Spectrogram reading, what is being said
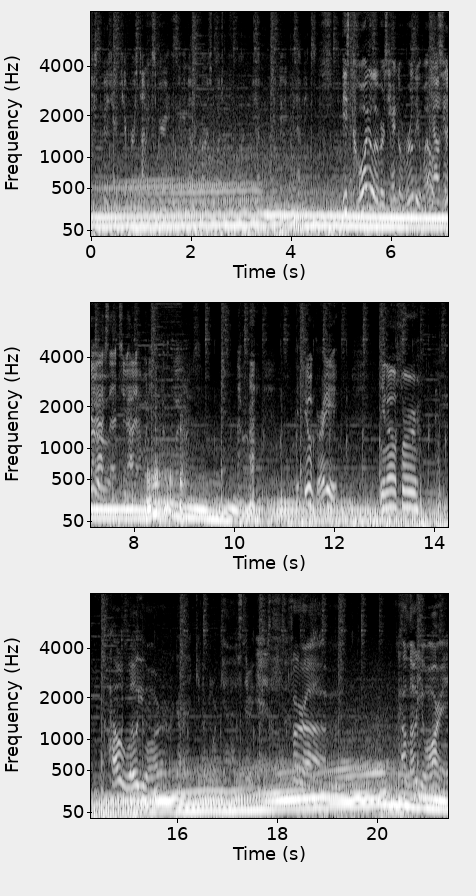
just because you're, it's your first time experiencing another car's clutch before. You haven't you have ex- These coilovers handle really well yeah, I was too. gonna ask that too. How, how what do you think about the coilovers? They feel great. You know, for how low you are. I gotta give it more gas. There yeah, just a little bit. For um, how low you are, it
